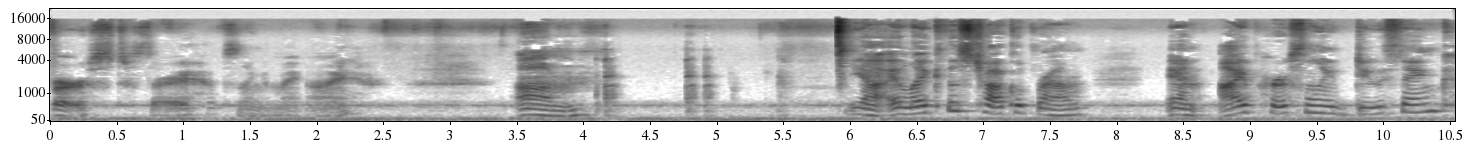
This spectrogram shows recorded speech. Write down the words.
first. Sorry, I have something in my eye. Um, yeah, I like this chocolate brown. And I personally do think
